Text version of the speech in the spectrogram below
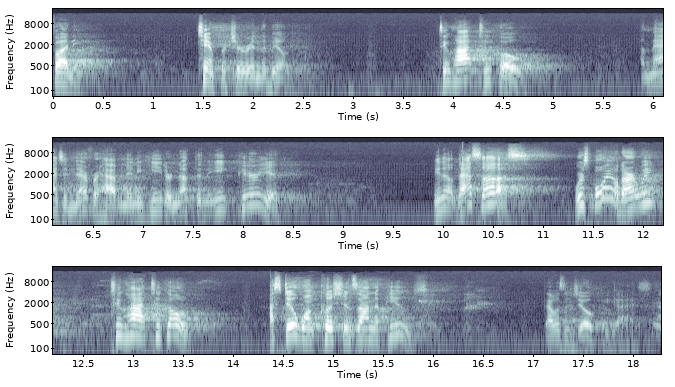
Funny. Temperature in the building. Too hot, too cold. Imagine never having any heat or nothing to eat, period. You know, that's us. We're spoiled, aren't we? Too hot, too cold. I still want cushions on the pews. That was a joke, you guys.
